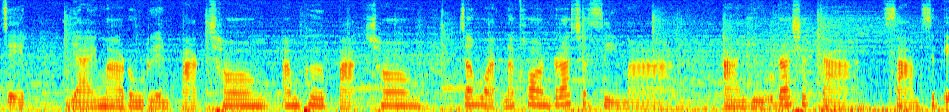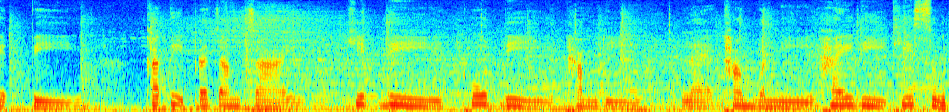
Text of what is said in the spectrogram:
2547 ย้ายมาโรงเรียนปากช่อง อำเภอปากช่อง จังหวัดนครราชสีมา อายุราชการ 31 ปี คติประจำใจ คิดดี พูดดี ทำดี และทำวันนี้ให้ดีที่สุด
